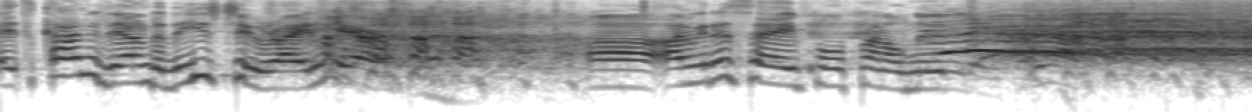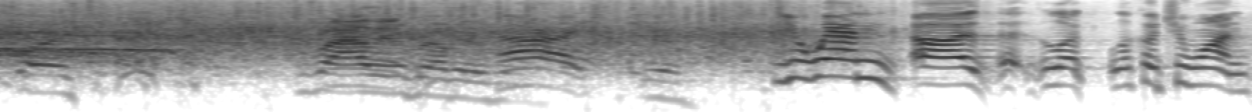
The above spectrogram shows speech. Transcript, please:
It's kind of down to these two right here. Uh, I'm going to say full frontal nudity. Yeah. Wildly inappropriate. All right. You win. Uh, look, look what you won.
